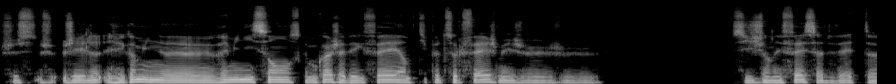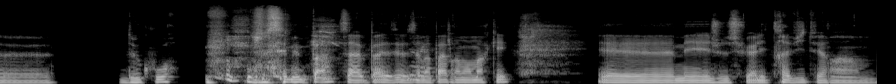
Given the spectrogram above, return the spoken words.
j'ai comme une euh, réminiscence, comme quoi j'avais fait un petit peu de solfège, mais je, je si j'en ai fait, ça devait être euh, deux cours. je sais même pas, ça m'a pas, ça m'a pas vraiment marqué. Euh, mais je suis allé très vite vers un.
